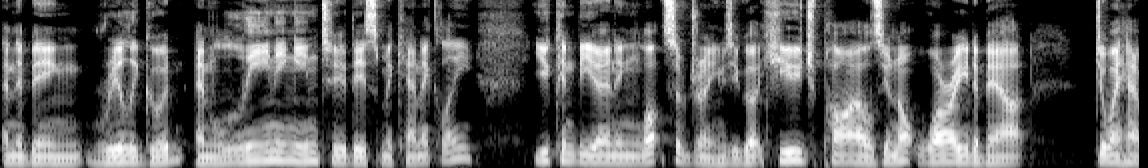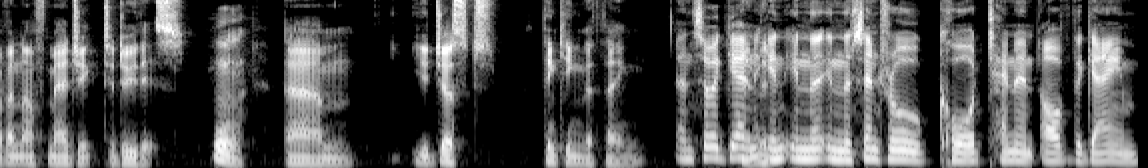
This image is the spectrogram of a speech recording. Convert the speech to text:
and they're being really good and leaning into this mechanically, you can be earning lots of dreams. You've got huge piles. You're not worried about do I have enough magic to do this? Hmm. Um, you're just thinking the thing. And so again, And the- in, in the in the central core tenet of the game,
